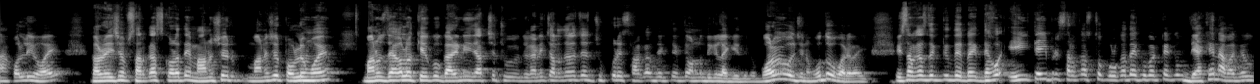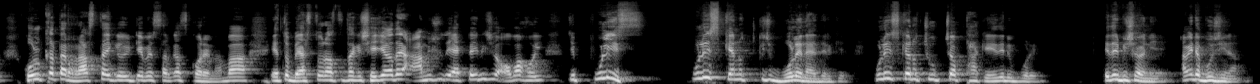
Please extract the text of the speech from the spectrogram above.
না করলেই হয়। কারণ এইসব সার্কাস করাতে মানুষের মানুষের প্রবলেম হয়। মানুষ দেখা গেলো কেউ কেউ গাড়ি নিয়ে যাচ্ছে গাড়ি চালাতে যাচ্ছে চুপ করে সার্কাস দেখতে দেখতে অন্যদিকে লাগিয়ে দিল। বড় বলছি না, হতেও পারে ভাই। এই সার্কাস দেখতে দেখতে দেখো, এই টাইপের সার্কাস তো কলকাতায় খুব একটা কেউ দেখে না, বা কেউ কলকাতার রাস্তায় কেউ এই টাইপের সার্কাস করে না, বা এত ব্যস্ত রাস্তা থাকে, সেই জায়গাতে আমি শুধু একটা জিনিস অবাক হই যে পুলিশ পুলিশ কেন কিছু বলে না এদেরকে? পুলিশ কেন চুপচাপ থাকে এদের উপরে? এদের বিষয় নিয়ে। আমি এটা বুঝি না।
